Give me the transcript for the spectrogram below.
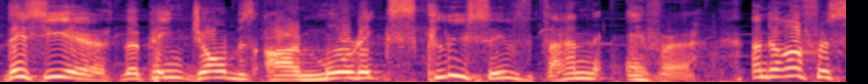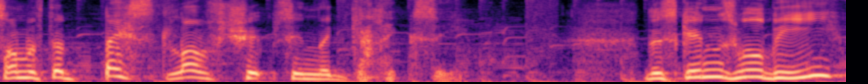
This year, the paint jobs are more exclusive than ever and are for some of the best loved ships in the galaxy. The skins will be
